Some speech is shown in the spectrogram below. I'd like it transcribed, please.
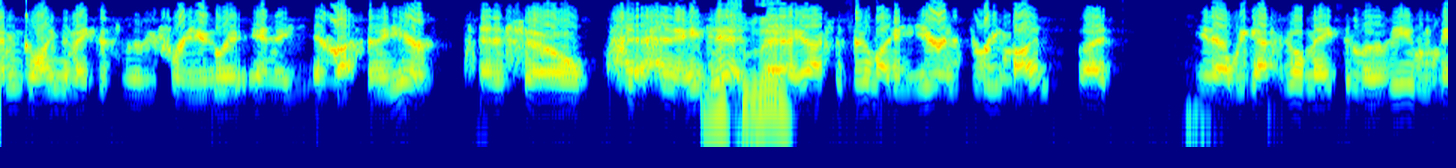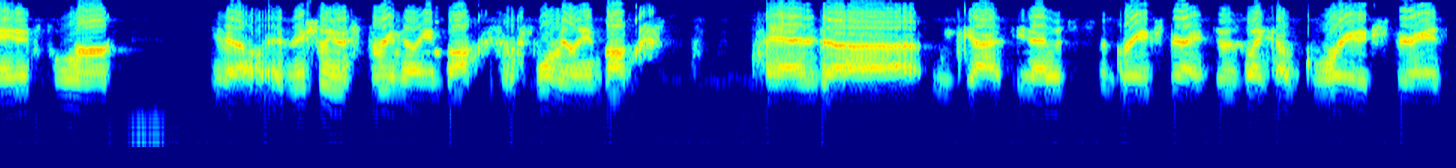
I'm going to make this movie for you in, a, in less than a year. And so he did. from there. It actually took him like a year and three months, but you know, we got to go make the movie. We made it for, you know, initially it was three million bucks or four million bucks, and uh, we got, you know, it was just a great experience. It was like a great experience.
